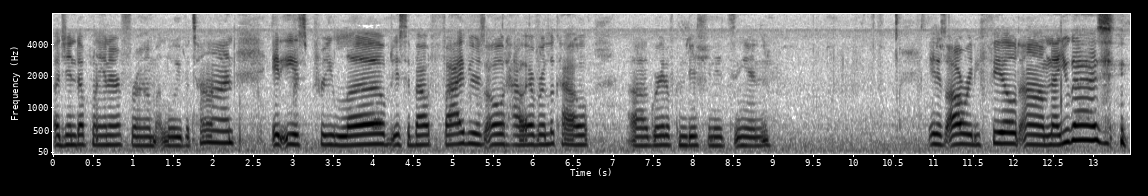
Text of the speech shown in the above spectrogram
Agenda Planner from Louis Vuitton. It is pre loved, it's about five years old. However, look how uh, great of condition it's in. It is already filled. Um, now, you guys,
